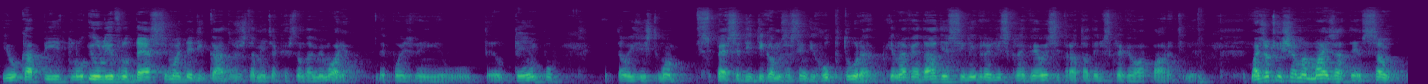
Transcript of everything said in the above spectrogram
e o capítulo e o livro décimo é dedicado justamente à questão da memória. Depois vem o, o tempo, então existe uma espécie de, digamos assim, de ruptura, porque na verdade esse livro ele escreveu, esse tratado ele escreveu à parte. Né? Mas o que chama mais atenção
